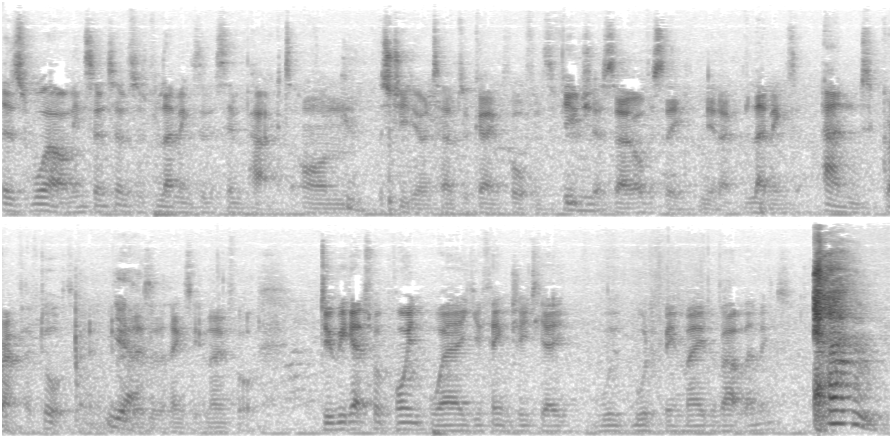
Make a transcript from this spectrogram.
as well, I mean, so in terms of Lemmings and its impact on the studio in terms of going forth into the future, Mhm. so obviously, you know, Lemmings and Grand Theft Auto, you know, Yeah. those are the things that you're known for. Do we get to a point where you think GTA would, would have been made without Lemmings?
